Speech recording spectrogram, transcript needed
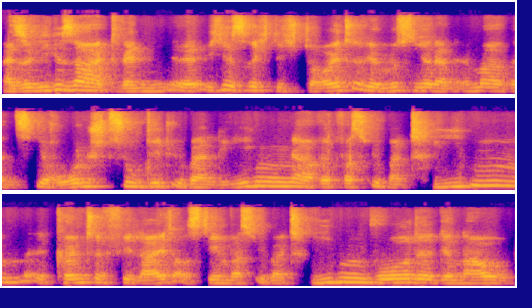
Also wie gesagt, wenn äh, ich es richtig deute, wir müssen ja dann immer, wenn es ironisch zugeht, überlegen, da wird was übertrieben, könnte vielleicht aus dem, was übertrieben wurde, genau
